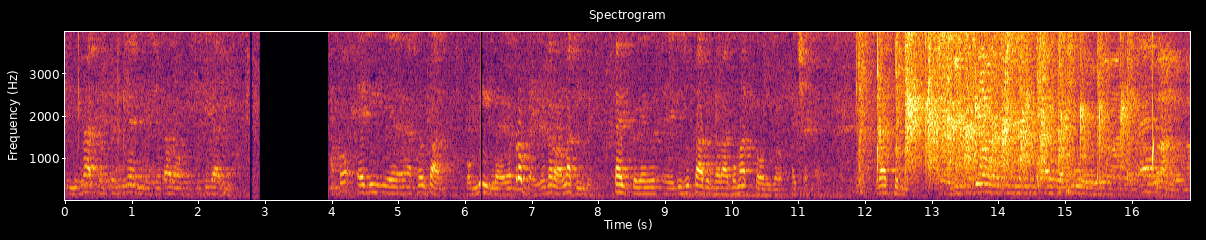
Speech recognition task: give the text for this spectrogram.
Quindi grazie al Presidente che ci ha dato la possibilità di e di eh, affrontare con mille problemi, però alla fine penso che il risultato sarà come al solito eccellente. Grazie a ma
